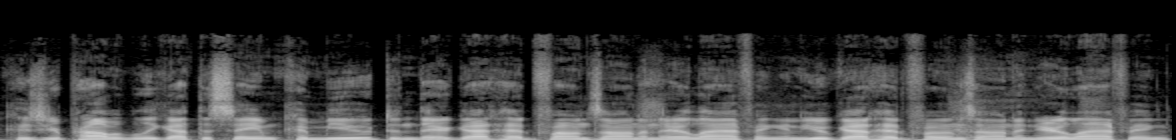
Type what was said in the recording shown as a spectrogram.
because you probably got the same commute and they've got headphones on and they're laughing and you've got headphones on and you're laughing.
